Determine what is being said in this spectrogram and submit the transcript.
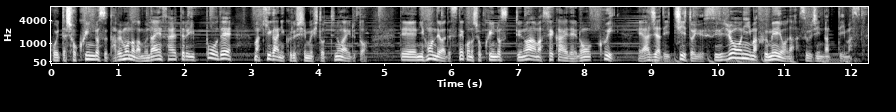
こういった食品ロス食べ物が無駄にされている一方で、まあ、飢餓に苦しむ人っていうのがいると。で日本ではですねこの食品ロスっていうのはまあ世界で6位アジアで1位という非常にまあ不名誉な数字になっています。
